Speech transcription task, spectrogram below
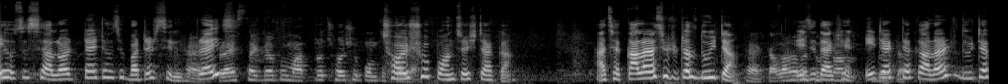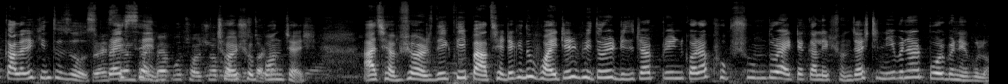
এই হচ্ছে সালোয়ারটা এটা হচ্ছে বাটার সিল্ক প্রাইস প্রাইস থাকবে মাত্র 650 ছয়শো পঞ্চাশ টাকা। আচ্ছা কালার আছে টোটাল দুইটা। হ্যাঁ কালার এই যে দেখেন এটা একটা কালার দুইটা কালারই কিন্তু জোস প্রাইস সেম 650 ছয়শো পঞ্চাশ আচ্ছা ভিউয়ার্স দেখতেই পাচ্ছেন এটা কিন্তু হোয়াইটের ভিতরে ডিজিটাল প্রিন্ট করা খুব সুন্দর একটা কালেকশন জাস্ট নেবেন আর পরবেন এগুলো।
